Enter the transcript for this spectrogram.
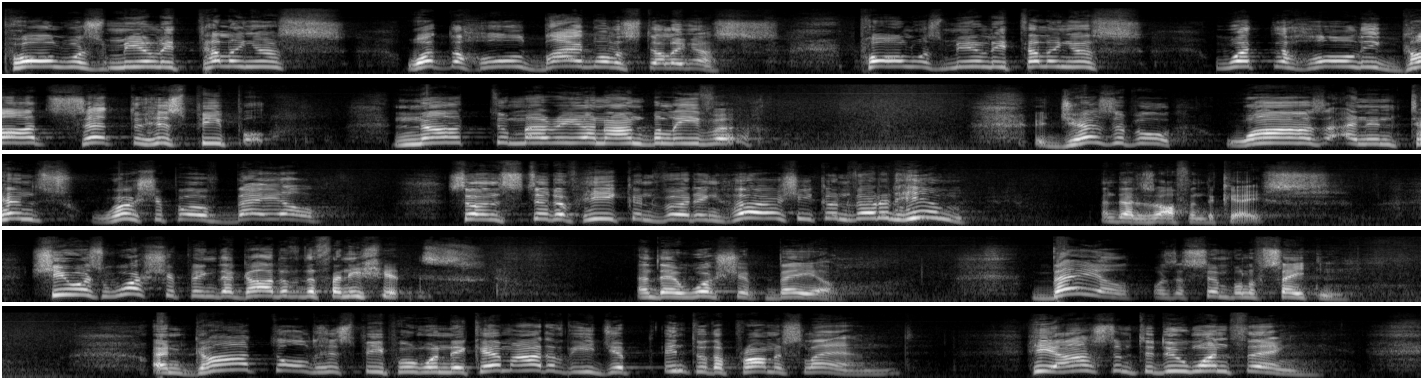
Paul was merely telling us what the whole Bible is telling us. Paul was merely telling us what the Holy God said to his people not to marry an unbeliever. Jezebel was an intense worshiper of Baal. So instead of he converting her, she converted him. And that is often the case. She was worshiping the God of the Phoenicians, and they worshiped Baal. Baal was a symbol of Satan. And God told his people when they came out of Egypt into the promised land, he asked them to do one thing.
